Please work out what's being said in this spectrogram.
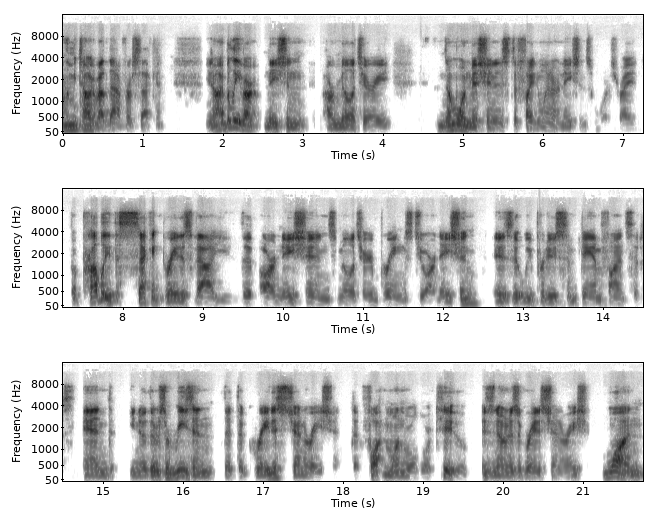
Let me talk about that for a second. You know, I believe our nation, our military number one mission is to fight and win our nation's wars, right? But probably the second greatest value that our nation's military brings to our nation is that we produce some damn fine citizens. And, you know, there's a reason that the greatest generation that fought and won World War II is known as the greatest generation. One,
